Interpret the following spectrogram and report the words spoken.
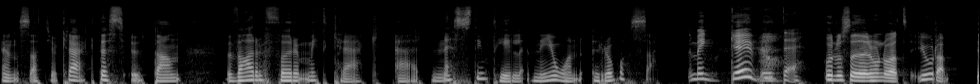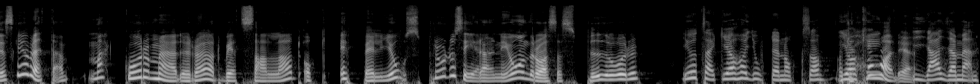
ens att jag kräktes, utan varför mitt kräk är nästintill neonrosa. Men gud! Och då säger hon då att jo då, det ska jag berätta. Mackor med rödbetssallad och äppeljuice producerar neonrosa spyor. Jo tack, jag har gjort den också. Och jag du ju har inte- det? Jajamän.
